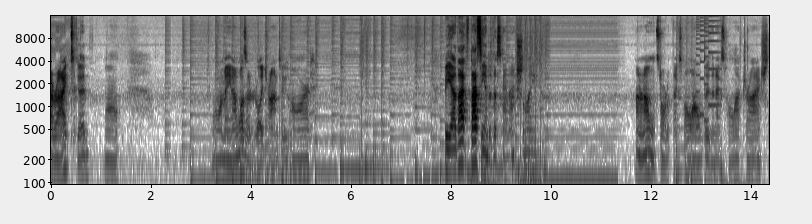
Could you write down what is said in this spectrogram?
Alright, good. Well... Well, I mean, I wasn't really trying too hard. But yeah, that's that's the end of this game, actually. I don't know, I won't start up next poll. I'll do the next poll after I actually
